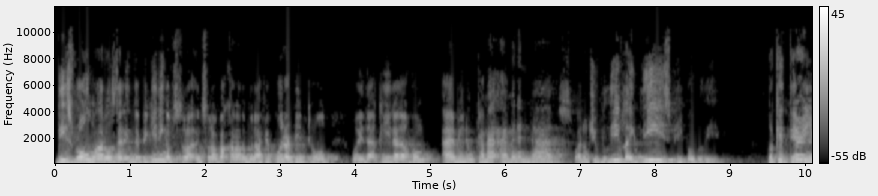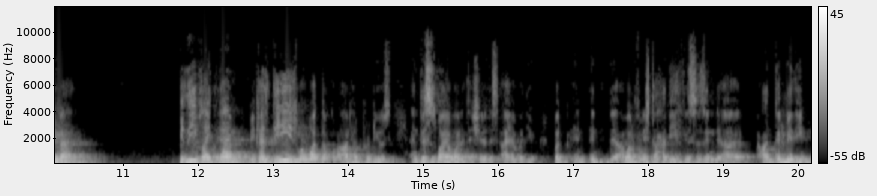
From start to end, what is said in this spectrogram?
These role models that in the beginning of Surah, in Surah Baqarah, the munafiqun are being told, وَإِذَا قِيلَ لَهُمْ آمِنُوا كَمَا آمَنَ النَّاسِ Why don't you believe like these people believe? Look at their iman. Believe like them, because these were what the Quran had produced. And this is why I wanted to share this ayah with you. But in, in the, I want to finish the hadith. This is in uh, on Tirmidhi,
